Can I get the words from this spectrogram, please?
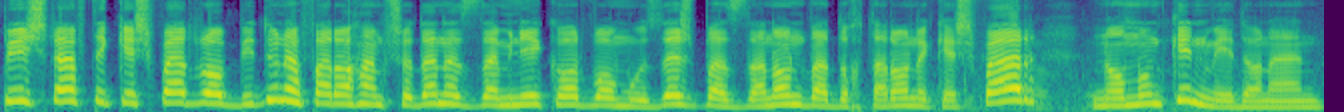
پیشرفت کشور را بدون فراهم شدن از زمینه کار و آموزش به زنان و دختران کشور ناممکن می‌دانند.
